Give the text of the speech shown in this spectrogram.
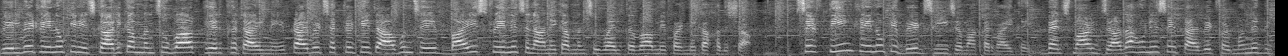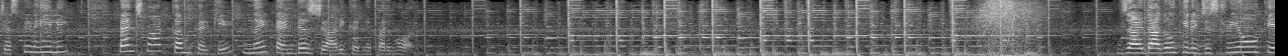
रेलवे ट्रेनों की निजकारी का मंसूबा फिर खटाई में। प्राइवेट सेक्टर के ताउन से 22 ट्रेनें चलाने का मंसूबा अल्तवा में पड़ने का खदशा। सिर्फ़ तीन ट्रेनों के बेड्स ही जमा करवाई गई बेंचमार्क ज़्यादा होने से प्राइवेट फर्मों ने दिलचस्पी नहीं ली। बेंचमार्क कम करके नए टेंडर्स जारी करने पर गौर। जायदादों की रजिस्ट्रियों के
